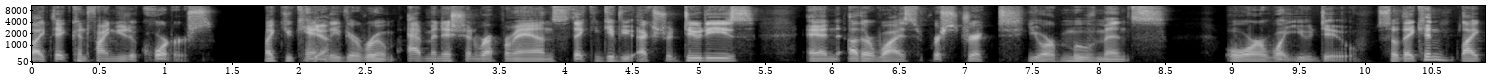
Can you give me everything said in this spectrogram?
like they confine you to quarters. Like you can't Yeah. leave your room. Admonition reprimands, they can give you extra duties and otherwise restrict your movements or what you do. So they can like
